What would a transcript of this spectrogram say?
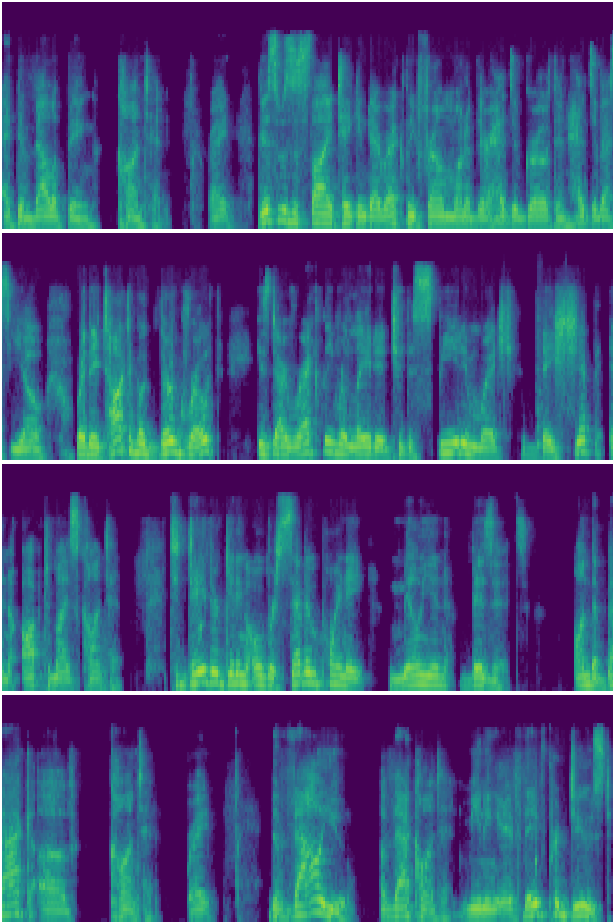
at developing content, right? This was a slide taken directly from one of their heads of growth and heads of SEO, where they talked about their growth is directly related to the speed in which they ship and optimize content. Today, they're getting over 7.8 million visits on the back of content, right? The value of that content, meaning if they've produced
